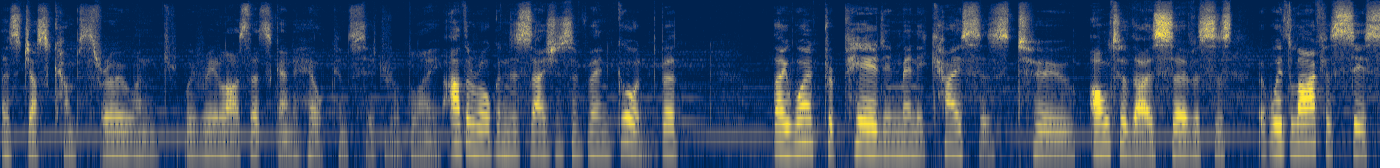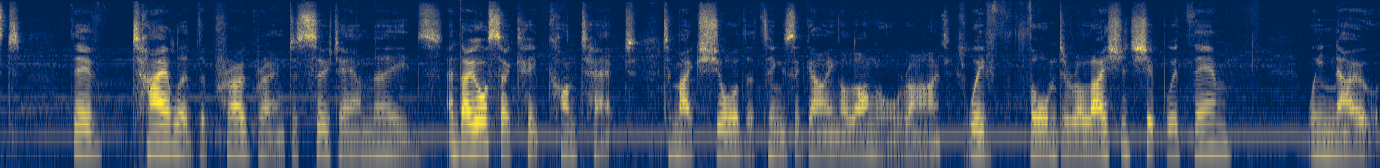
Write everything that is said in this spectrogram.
has just come through and we realise that's going to help considerably. Other organisations have been good but they weren't prepared in many cases to alter those services but with Life Assist they've tailored the program to suit our needs and they also keep contact to make sure that things are going along all right. We've formed a relationship with them. We know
